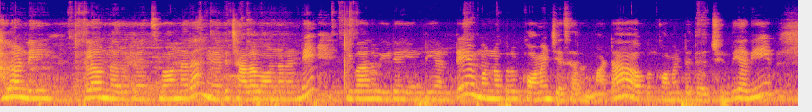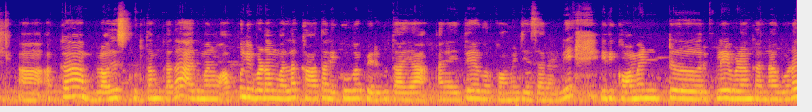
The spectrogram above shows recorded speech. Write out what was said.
హలో అండి. ఎలా ఉన్నారు ఫ్రెండ్స్? బాగున్నారా? నేనైతే చాలా బాగున్నానండి. ఇవాళ వీడియో ఏంటి అంటే మొన్న ఒకరు కామెంట్ చేశారనమాట ఒక కామెంట్ అయితే వచ్చింది. అది అక్క బ్లౌజెస్ కుడతాం కదా అది మనం అప్పులు ఇవ్వడం వల్ల ఖాతాలు ఎక్కువగా పెరుగుతాయా అని అయితే ఒకరు కామెంట్ చేశారండి. ఇది కామెంట్ రిప్లై ఇవ్వడం కన్నా కూడా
